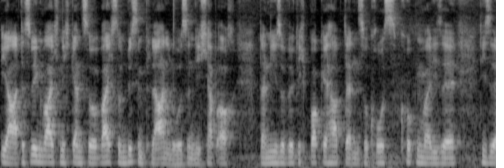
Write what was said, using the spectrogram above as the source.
ja, deswegen war ich nicht ganz so, war ich so ein bisschen planlos und ich habe auch dann nie so wirklich Bock gehabt, dann so groß zu gucken, weil diese, diese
